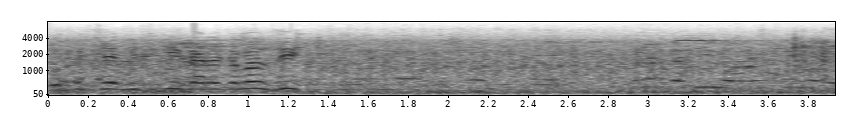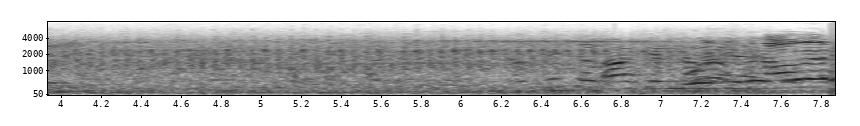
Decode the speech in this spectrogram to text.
ਤੂੰ ਪਿੱਛੇ ਵਿੱਚ ਕੀ ਕਰ ਚਲੋ ਤੁਸੀਂ। ਗੱਡੀ ਲਾਉਣੀ Ja, genau.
